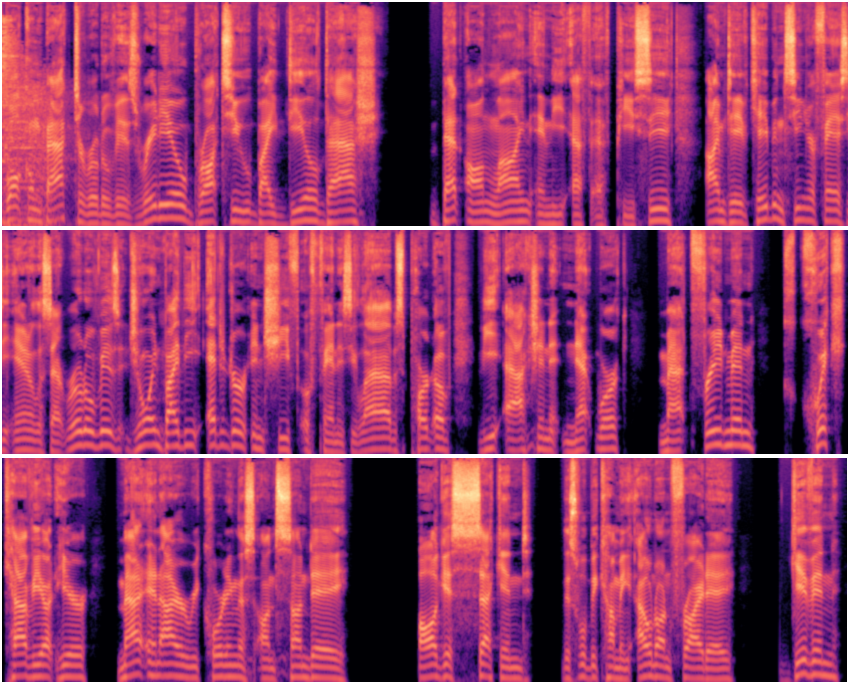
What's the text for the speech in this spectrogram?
Welcome back to RotoViz Radio, brought to you by Deal Dash, Bet Online, and the FFPC. I'm Dave Cabin, Senior Fantasy Analyst at RotoViz, joined by the Editor in Chief of Fantasy Labs, part of the Action Network, Matt Freedman. Quick caveat here Matt and I are recording this on Sunday, August 2nd. This will be coming out on Friday. Given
